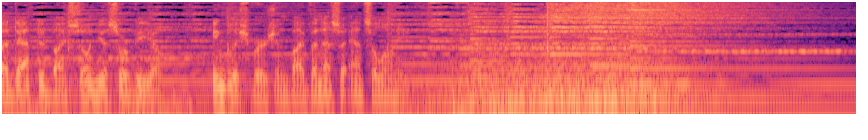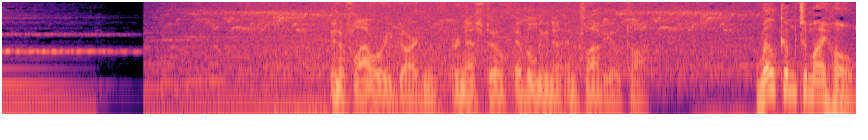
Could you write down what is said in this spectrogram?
Adapted by Sonia Sorvillo. English version by Vanessa Anceloni. In a flowery garden, Ernesto, Evelina, and Claudio talk. Welcome to my home.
